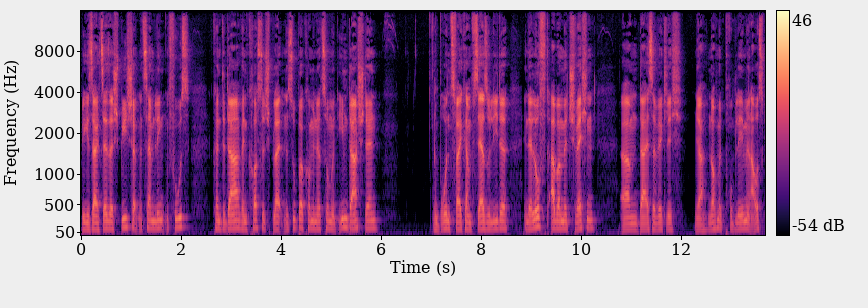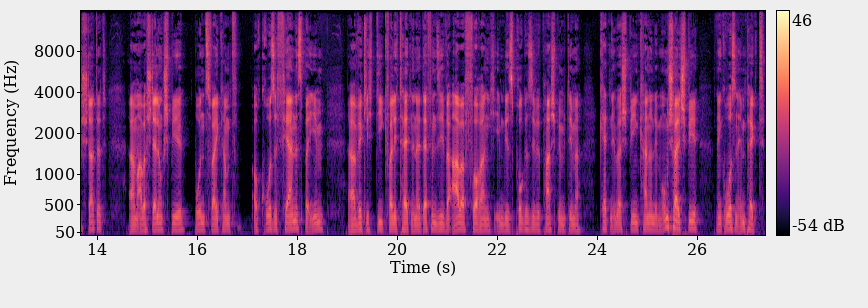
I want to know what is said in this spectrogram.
Wie gesagt, sehr, sehr spielstark mit seinem linken Fuß könnte da, wenn Kostic bleibt, eine super Kombination mit ihm darstellen. Im Bodenzweikampf sehr solide in der Luft, aber mit Schwächen. Ähm, da ist er wirklich ja, noch mit Problemen ausgestattet. Ähm, aber Stellungsspiel, Bodenzweikampf, auch große Fairness bei ihm. Äh, wirklich die Qualitäten in der Defensive, aber vorrangig eben dieses progressive Passspiel, mit dem er Ketten überspielen kann und im Umschaltspiel einen großen Impact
